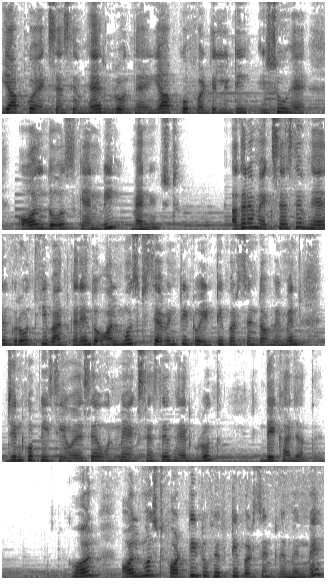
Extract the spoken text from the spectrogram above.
या आपको एक्सेसिव हेयर ग्रोथ है, या आपको फर्टिलिटी इशू है all those can be managed अगर हम एक्सेसिव हेयर ग्रोथ की बात करें तो almost 70 to 80 percent of women जिनको पीसीओएस है, उनमें एक्सेसिव हेयर ग्रोथ देखा जाता है। और ऑलमोस्ट 40 टू 50 परसेंट वेमेन में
